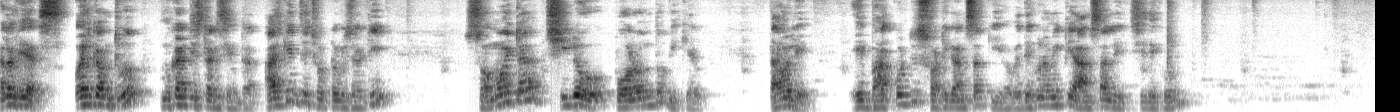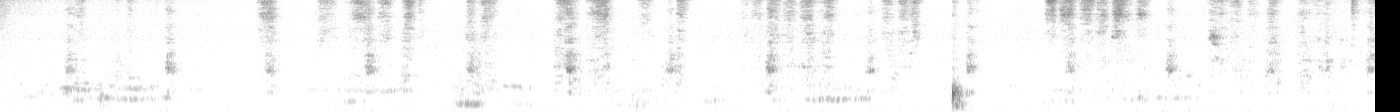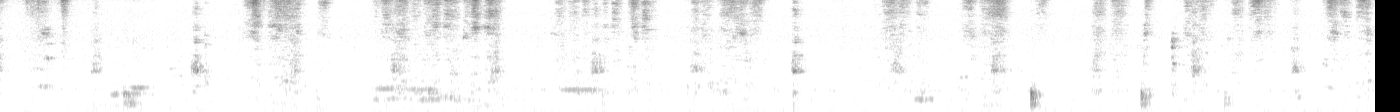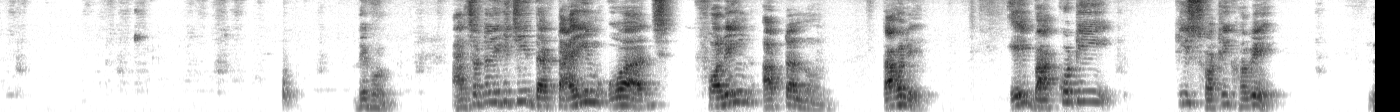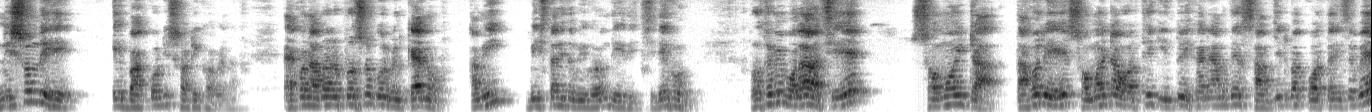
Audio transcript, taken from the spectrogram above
Hello viewers welcome to Mukherjee study centre আজকের যে ছোট্ট বিষয়টি, সময়টা ছিল পরন্ত বিকেল। তাহলে এই বাক্যটির সঠিক আনসার কি হবে? দেখুন, আমি একটি আনসার লিখছি, দেখুন। দেখুন আনসারটা লিখেছি the time was falling afternoon তাহলে, এই বাক্যটি কি সঠিক হবে? নিঃসন্দেহে এই বাক্যটি সঠিক হবে না। এখন আপনারা প্রশ্ন করবেন, কেন? আমি বিস্তারিত বিবরণ দিয়ে দিচ্ছি। দেখুন, প্রথমে বলা আছে, সময়টা। তাহলে, সময়টা অর্থে কিন্তু এখানে আমাদের সাবজেক্ট বা কর্তা হিসেবে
